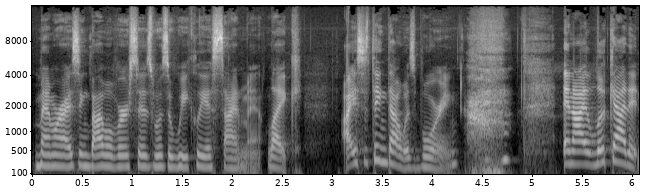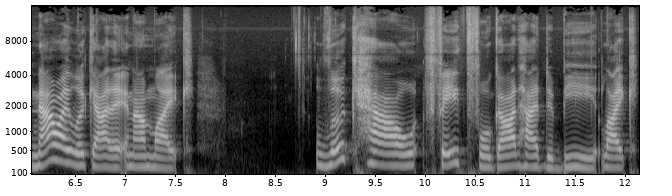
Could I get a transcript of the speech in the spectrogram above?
Memorizing Bible verses was a weekly assignment. Like, I used to think that was boring. and I look at it now, I look at it and I'm like, look how faithful God had to be. Like,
